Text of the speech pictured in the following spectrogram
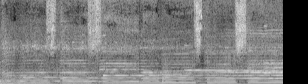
नमस्तस्यै नमस्तस्यै नमस्तस्यै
